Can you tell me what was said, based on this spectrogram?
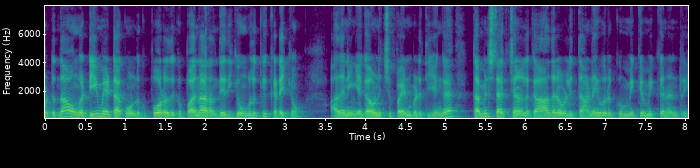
மட்டும்தான் உங்கள் டிமேட் அக்கௌண்ட்டுக்கு போகிறதுக்கு பதினாறாம் தேதிக்கு உங்களுக்கு கிடைக்கும். அதை நீங்கள் கவனித்து பயன்படுத்திக்கங்க. தமிழ் ஸ்டாக் சேனலுக்கு ஆதரவளித்த அனைவருக்கும் மிக்க மிக்க நன்றி.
